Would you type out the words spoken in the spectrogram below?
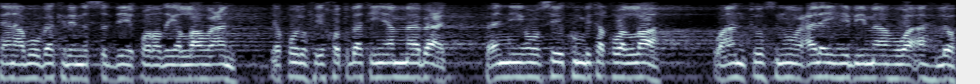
كان أبو بكر الصديق رضي الله عنه يقول في خطبته أما بعد فأني أوصيكم بتقوى الله وأن تثنوا عليه بما هو أهله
